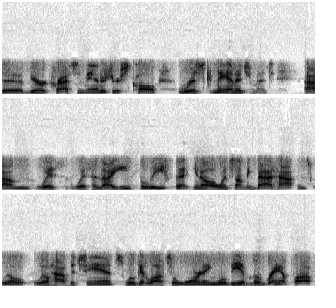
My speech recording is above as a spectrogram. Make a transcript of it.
uh, bureaucrats and managers call risk management um, with with a naive belief that you know when something bad happens, we'll we'll have the chance, we'll get lots of warning, we'll be able to ramp up,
